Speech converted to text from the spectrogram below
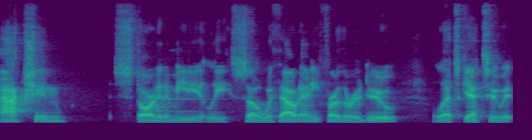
action started immediately. So, without any further ado, let's get to it.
